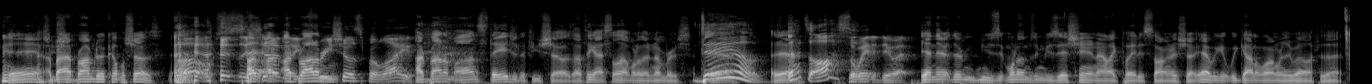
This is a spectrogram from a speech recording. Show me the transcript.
yeah, yeah. yeah. I, brought, I brought him to a couple shows. Oh, I- I brought 'em- free shows for life. I brought him on stage at a few shows. I think I still have one of their numbers. Damn, Yeah. Yeah. that's It's awesome. the way to do it. Yeah, and they're they're music. One of them's a musician. I like played his song on a show. Yeah, we we got along really well after that.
